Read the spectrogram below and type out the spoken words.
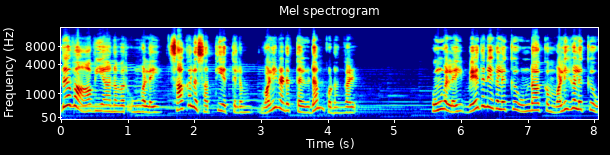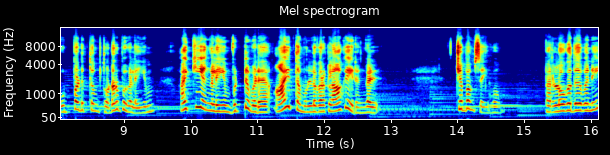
தேவ ஆவியானவர் உங்களை சகல சத்தியத்திலும் வழிநடத்த இடம் கொடுங்கள். உங்களை வேதனைகளுக்கு உண்டாக்கும் வழிகளுக்கு உட்படுத்தும் தொடர்புகளையும் ஐக்கியங்களையும் விட்டுவிட ஆயத்தமுள்ளவர்களாக இருங்கள். ஜெபம் செய்வோம். பரலோகதேவனே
